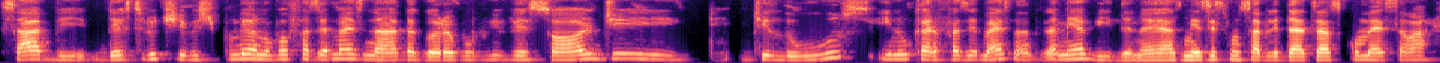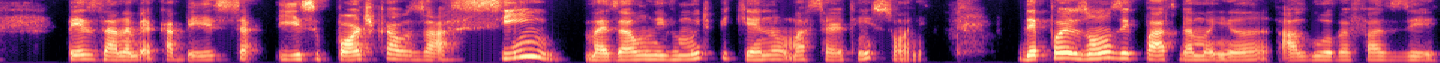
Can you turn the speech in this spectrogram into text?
sabe, destrutivos. Tipo, meu, não vou fazer mais nada, agora eu vou viver só de, de luz e não quero fazer mais nada da minha vida, né? As minhas responsabilidades, elas começam a pesar na minha cabeça e isso pode causar, sim, mas a um nível muito pequeno, uma certa insônia. Depois, 11 e 4 da manhã, a Lua vai fazer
